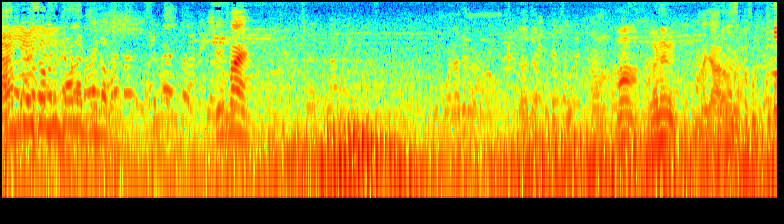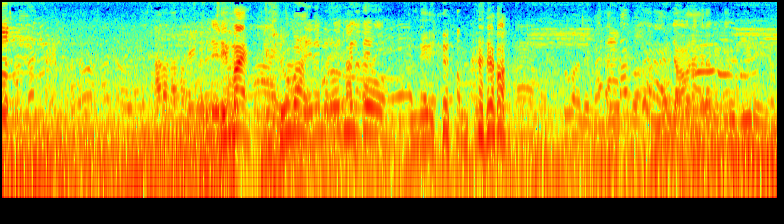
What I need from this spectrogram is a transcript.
आपके हिसाब से क्या लगता था भाई शिव भाई। हाँ गणे में मैं जा रहा हूँ शिव भाई शिव भाई रोज मिलते हो। अंधेरी जाओ ना मेरा video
